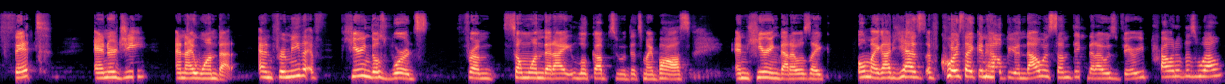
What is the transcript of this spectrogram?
fit, energy, and I want that. And for me, that hearing those words from someone that I look up to, that's my boss, and hearing that, I was like, oh my God, yes, of course I can help you. And that was something that I was very proud of as well.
